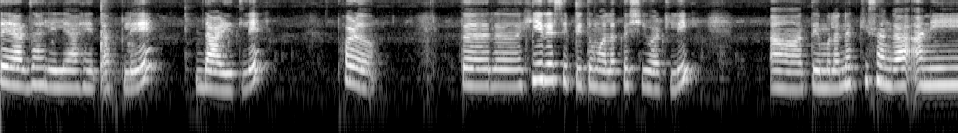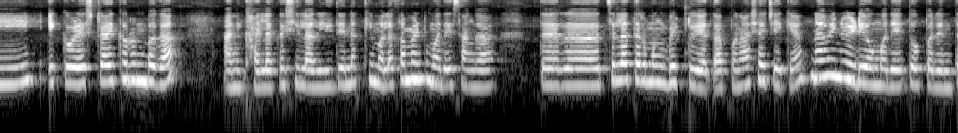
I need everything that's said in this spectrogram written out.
तयार झालेले आहेत आपले डाळीतले. फळं. तर ही रेसिपी तुम्हाला कशी वाटली? ते मला नक्की सांगा आणि एक वेळेस ट्राय करून बघा आणि खायला कशी लागली ते नक्की मला कमेंटमध्ये सांगा. तर चला तर मग भेटूयात आपण अशाच एका नवीन व्हिडिओमध्ये तोपर्यंत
